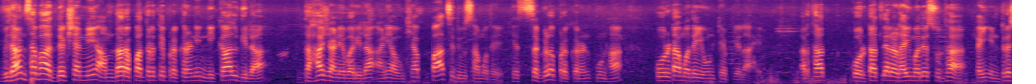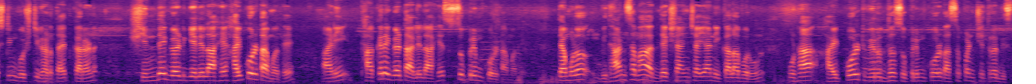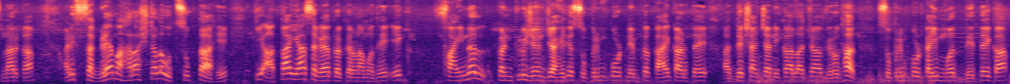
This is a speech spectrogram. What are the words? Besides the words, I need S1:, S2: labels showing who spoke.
S1: विधानसभा अध्यक्षांनी आमदार अपात्रते प्रकरणी निकाल दिला दहा जानेवारीला आणि अवघ्या पाच दिवसामध्ये हे सगळं प्रकरण पुन्हा कोर्टामध्ये येऊन ठेपलेलं आहे. अर्थात कोर्टातल्या लढाईमध्ये सुद्धा काही इंटरेस्टिंग गोष्टी घडत आहेत कारण शिंदे गट गेलेला आहे हायकोर्टामध्ये आणि ठाकरे गट आलेला आहे सुप्रीम कोर्टामध्ये. त्यामुळं विधानसभा अध्यक्षांच्या या निकालावरून पुन्हा हायकोर्ट विरुद्ध सुप्रीम कोर्ट असं पण चित्र दिसणार का? आणि सगळ्या महाराष्ट्राला उत्सुकता आहे की आता या सगळ्या प्रकरणामध्ये एक फायनल कन्क्लुजन जे आहे ते सुप्रीम कोर्ट नेमकं काय काढतं आहे अध्यक्षांच्या निकालाच्या विरोधात सुप्रीम कोर्ट काही मत देतंय का?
